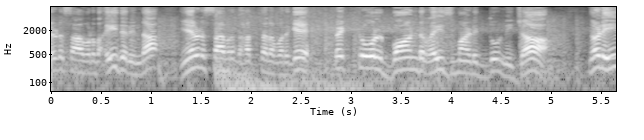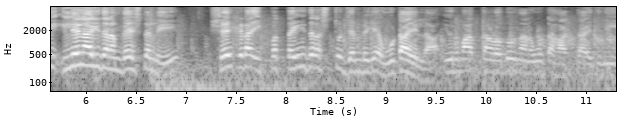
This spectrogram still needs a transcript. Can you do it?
ಎರಡು ಸಾವಿರದ ಐದರಿಂದ ಎರಡು ಸಾವಿರದ ಹತ್ತರವರೆಗೆ ಪೆಟ್ರೋಲ್ ಬಾಂಡ್ ರೈಸ್ ಮಾಡಿದ್ದು ನಿಜ. ನೋಡಿ, ಇಲ್ಲೇನಾಗಿದೆ ನಮ್ಮ ದೇಶದಲ್ಲಿ? ಶೇಕಡ ಇಪ್ಪತ್ತೈದರಷ್ಟು ಜನರಿಗೆ ಊಟ ಇಲ್ಲ. ಇವ್ರು ಮಾತನಾಡೋದು, ನಾನು ಊಟ ಹಾಕ್ತಾ ಇದ್ದೀನಿ,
